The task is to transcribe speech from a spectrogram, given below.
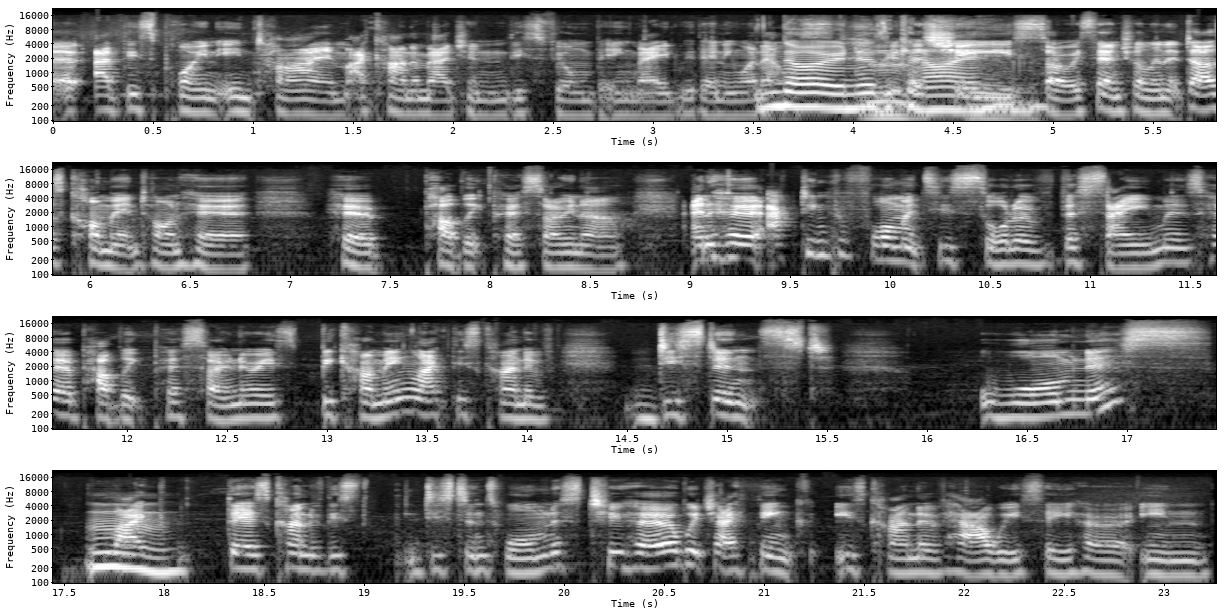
uh, at this point in time. I can't imagine this film being made with anyone else. No, can because she's so essential, and it does comment on her her public persona, and her acting performance is sort of the same as her public persona is becoming like this kind of distanced warmness. Like there's kind of this distance warmness to her, which I think is kind of how we see her in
